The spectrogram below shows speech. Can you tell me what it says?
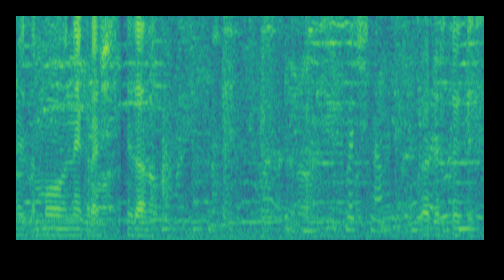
Я замовив найкращий сніданок. Смачного. Користуйтесь.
